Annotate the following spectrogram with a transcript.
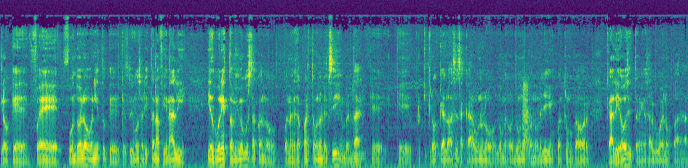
Creo que fue, fue un duelo bonito que, que tuvimos ahorita en la final y, y es bonito. A mí me gusta cuando, cuando en esa parte uno le exigen, ¿verdad? que, que, porque creo que lo hace sacar a uno lo, lo mejor de uno cuando uno llega y encuentra un jugador calidoso y también es algo bueno para,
